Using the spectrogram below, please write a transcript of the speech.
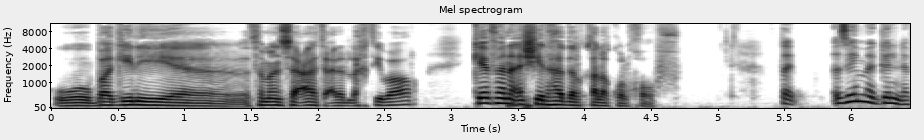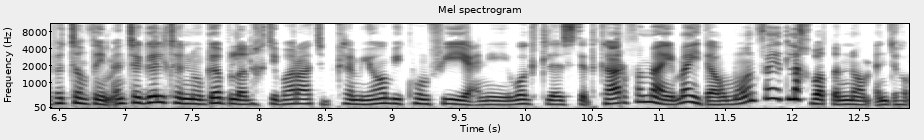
وباقي لي آه، ثمان ساعات على الاختبار. كيف أنا أشيل هذا القلق والخوف؟ زي ما قلنا في التنظيم أنت قلت إنه قبل الاختبارات بكم يوم يكون في يعني وقت للاستذكار فما ما يداومون فيتلخبط النوم عندهم.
